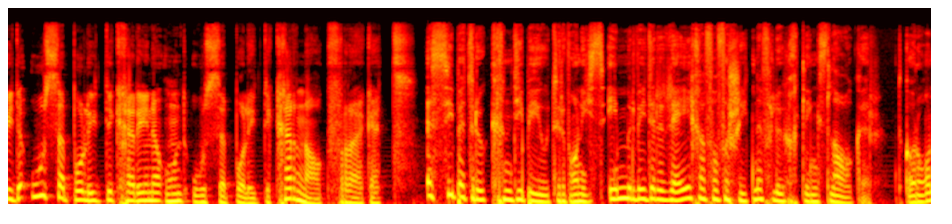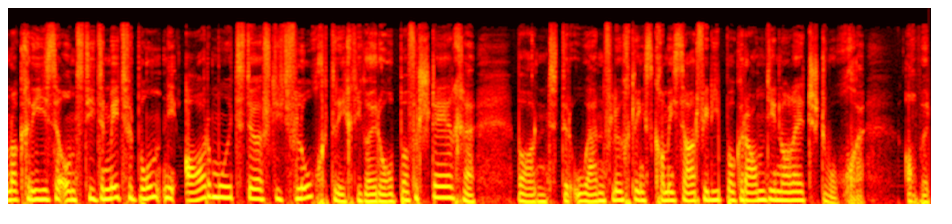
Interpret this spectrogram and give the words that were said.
bei den Außenpolitikerinnen und Außenpolitikern nachgefragt. Es sind bedrückende Bilder, die uns immer wieder erreichen von verschiedenen Flüchtlingslagern. Die Corona-Krise und die damit verbundene Armut dürfte die Flucht Richtung Europa verstärken, warnt der UN-Flüchtlingskommissar Filippo Grandi noch letzte Woche. Aber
